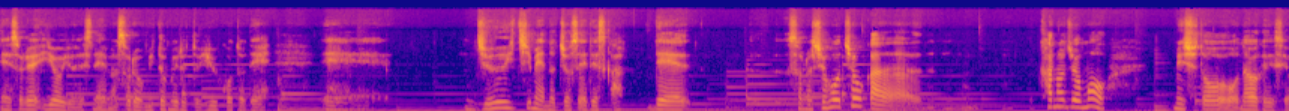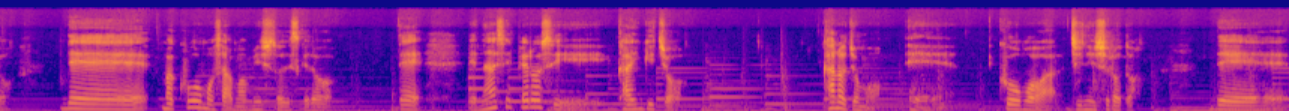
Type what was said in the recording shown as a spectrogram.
えー、それいよいよですね、まあ、それを認めるということで、えー、11名の女性ですか？で、その司法長官、彼女も民主党なわけですよ。で、まあ、クオモさんも民主党ですけど、で、ナンシー・ペロシ下院議長、彼女も、えー、クオモは辞任しろと。で、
